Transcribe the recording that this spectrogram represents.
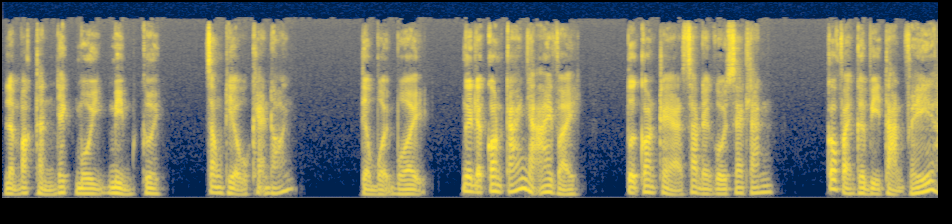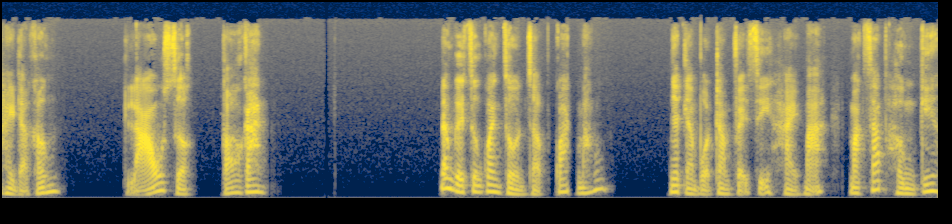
Lâm Bắc Thần nhếch môi mỉm cười, giọng thiệu khẽ nói: "Tiểu muội muội, người là con cái nhà ai vậy? Tuổi con trẻ sao lại ngồi xe lăn? Có phải người bị tàn phế hay là không?" Lão sược to gan. Đám người xung quanh dồn dập quát mắng, nhất là bộ trăm vệ sĩ hải mã mặc giáp hồng kia.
